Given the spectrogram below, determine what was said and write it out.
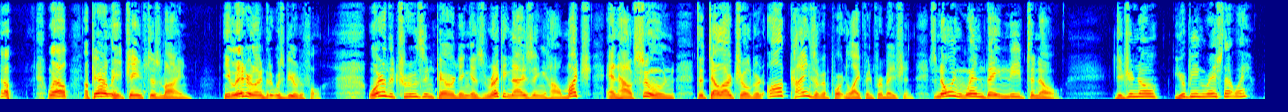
well, apparently he changed his mind. He later learned that it was beautiful. One of the truths in parenting is recognizing how much and how soon to tell our children all kinds of important life information. It's knowing when they need to know. Did you know you're being raised that way?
